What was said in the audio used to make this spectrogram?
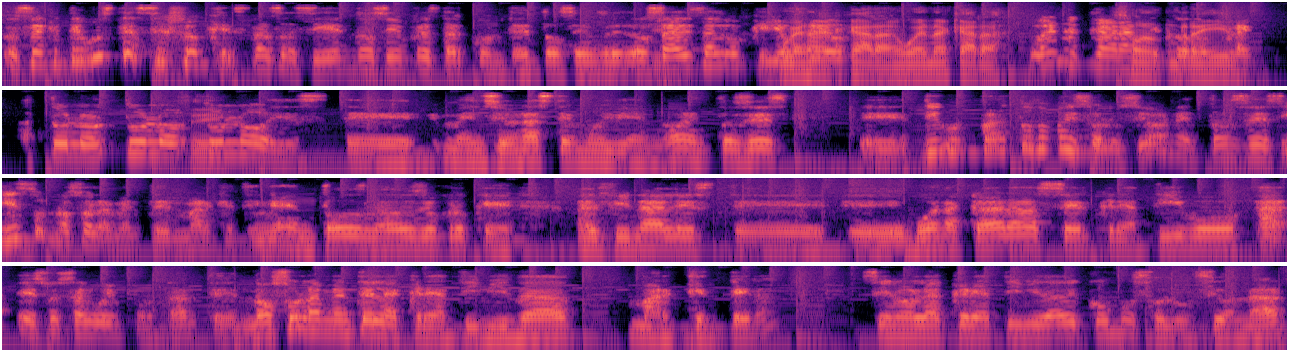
o sea, que te guste hacer lo que estás haciendo, siempre estar contento, siempre, o sea, es algo que yo Buena cara, buena cara. Buena cara. Sonreír. Tú lo, tú lo, tú lo este, mencionaste muy bien, ¿no? Entonces, eh, digo, para todo hay solución, entonces, y eso no solamente en marketing, ¿eh? en todos lados yo creo que al final, este, eh, buena cara, ser creativo, ah, eso es algo importante, no solamente la creatividad marketera, sino la creatividad de cómo solucionar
